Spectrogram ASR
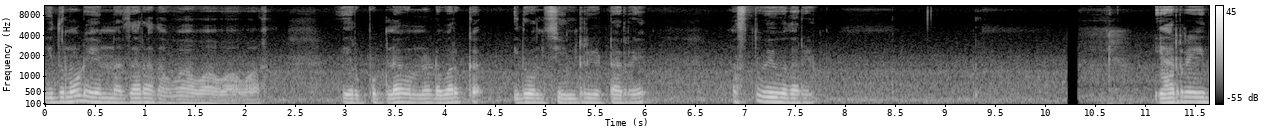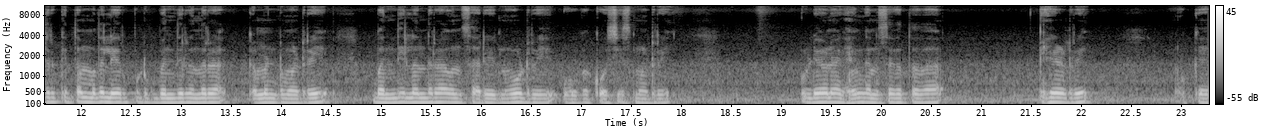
ಇದು ನೋಡಿ ಏನು ನಜಾರ ಅದ. ವಾ ವಾ ವಾ ವಾ. ಏರ್ಪೋರ್ಟ್ನಾಗ ನಡ್ವರ್ಕ್ ಇದು ಒಂದು ಸೀನ್ರಿ ಇಟ್ಟಾರ್ರಿ. ಮಸ್ತ್ ವ್ಯೂ ಅದ ರೀ. ಯಾರೇ ಇದ್ರಕ್ಕಿಂತ ಮೊದಲು ಏರ್ಪೋರ್ಟ್ಗೆ ಬಂದಿರಂದ್ರೆ ಕಮೆಂಟ್ ಮಾಡಿರಿ. ಬಂದಿಲ್ಲ ಅಂದ್ರೆ ಒಂದು ಸಾರಿ ನೋಡಿರಿ ಹೋಗೋ ಕೋಶಿಶ್ ಮಾಡಿರಿ. ವಿಡಿಯೋನಾಗ ಹೆಂಗೆ ಅನ್ಸಕತ್ತದ ಹೇಳ್ರಿ. ಓಕೆ.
